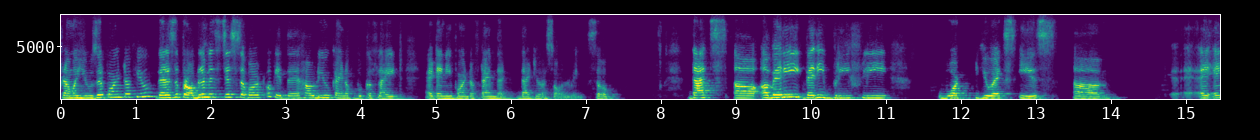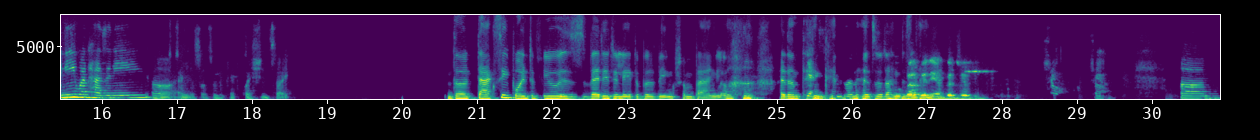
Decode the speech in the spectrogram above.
from a user point of view. Whereas the problem is just about, okay, the, how do you kind of book a flight at any point of time that, that you are solving? So that's uh, a very, very briefly what UX is. Uh, anyone has any, uh, I'll just also look at questions, sorry the taxi point of view is very relatable being from Bangalore. I don't think yes. anyone else would understand. Sure, sure. Um,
